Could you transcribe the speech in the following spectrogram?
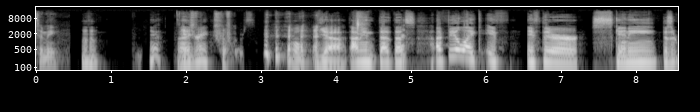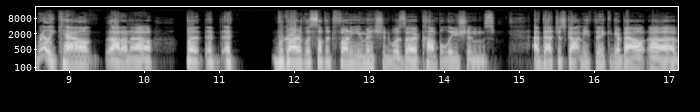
to me. Yeah, I agree. of course. well, yeah. I mean that that's I feel like if if they're skinny, does it really count? I don't know. But regardless, something funny you mentioned was uh compilations. Uh, that just got me thinking about uh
